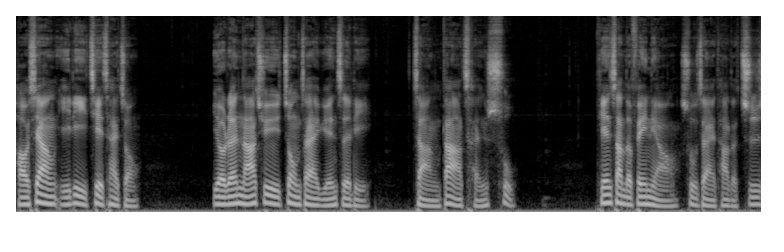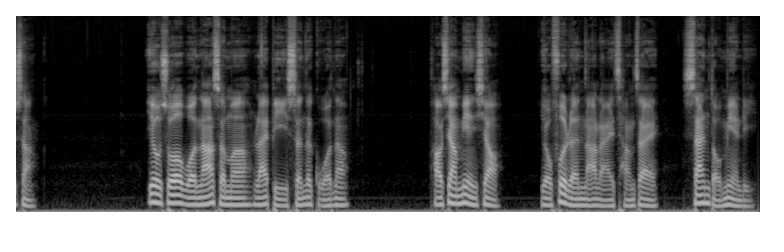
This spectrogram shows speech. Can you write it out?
好像一粒芥菜种，有人拿去种在园子里，长大成树，天上的飞鸟宿在它的枝上。”又说：“我拿什么来比神的国呢？好像面酵，有妇人拿来藏在三斗面里，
